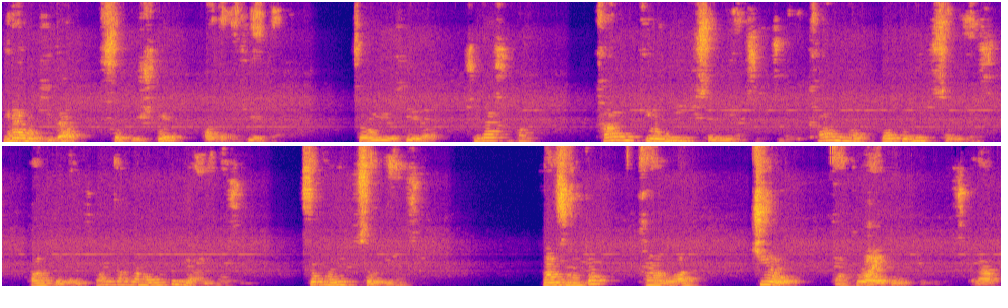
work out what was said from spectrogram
容器が不足して体が冷えた。そういう冷えは、しばしば関係に潜みやすい。つまり、肝の奥に潜みやすい。関係が一番体の奥にあります。そこに潜みやすい。そうすると、肝は血を蓄えているということですから、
